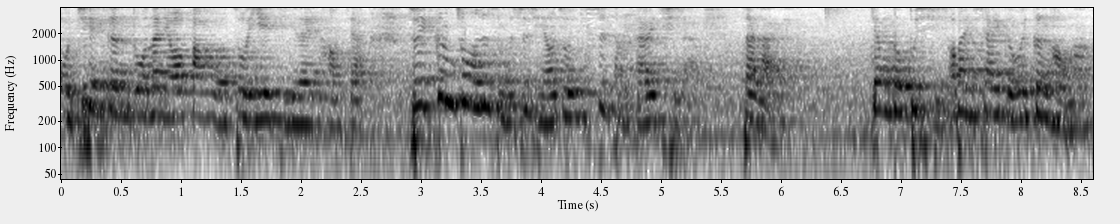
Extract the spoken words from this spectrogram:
我欠更多，那你要帮我做业绩嘞，好这样。所以更重要是什么事情要做，市场才会起来。再来，这样都不行，老板下一个会更好吗？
